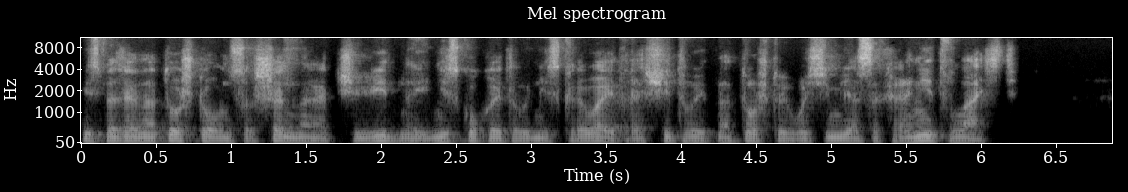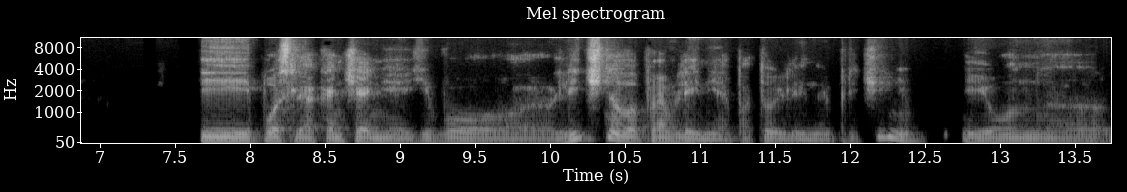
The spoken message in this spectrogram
несмотря на то, что он совершенно очевидно и нисколько этого не скрывает, рассчитывает на то, что его семья сохранит власть. И после окончания его личного правления по той или иной причине, и он э,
